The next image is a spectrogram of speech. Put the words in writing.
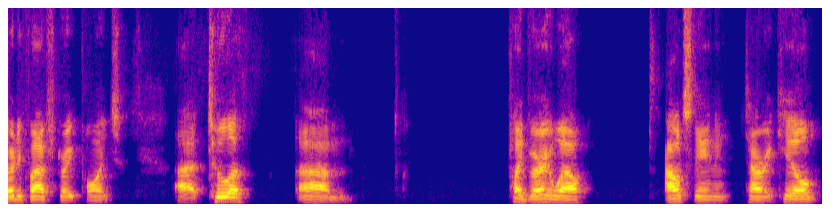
35 straight points. Uh, Tua um, played very well, outstanding. Tyreek Hill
